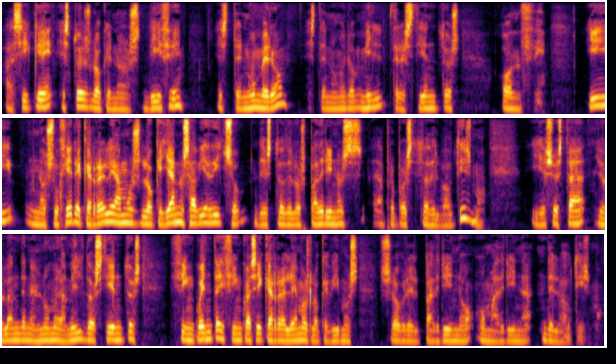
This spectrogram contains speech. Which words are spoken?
Así que esto es lo que nos dice este número, este número 1311. Y nos sugiere que releamos lo que ya nos había dicho de esto de los padrinos a propósito del bautismo. Y eso está, Yolanda, en el número 1255, así que releemos lo que vimos sobre el padrino o madrina del bautismo.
